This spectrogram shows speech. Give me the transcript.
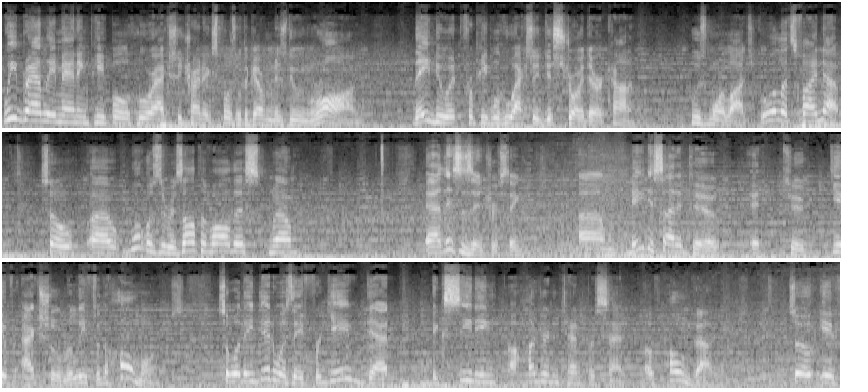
We Bradley Manning people who are actually trying to expose what the government is doing wrong, they do it for people who actually destroy their economy. Who's more logical? Well, let's find out. So, uh, what was the result of all this? Well, uh, this is interesting. Um, they decided to to give actual relief to the homeowners. So what they did was they forgave debt exceeding 110% of home values. So if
